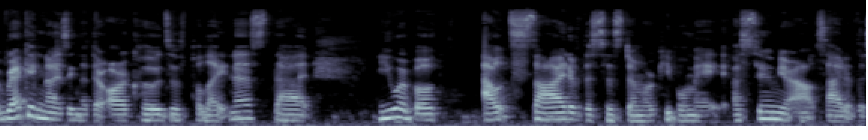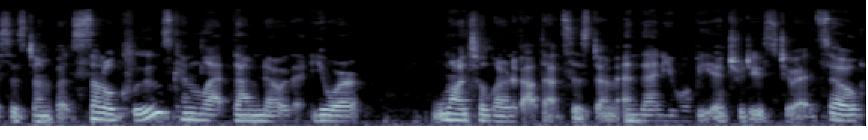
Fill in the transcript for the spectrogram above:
recognizing that there are codes of politeness that you are both outside of the system, or people may assume you're outside of the system, but subtle clues can let them know that you're want to learn about that system, and then you will be introduced to it. So,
